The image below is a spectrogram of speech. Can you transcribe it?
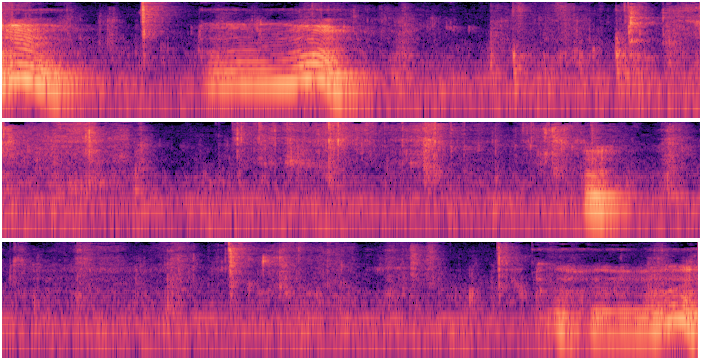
อืมอืมอืม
